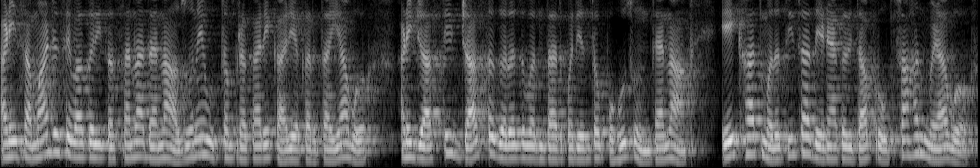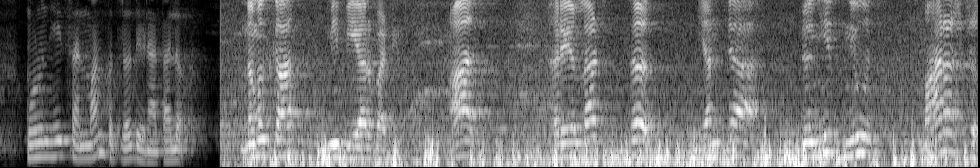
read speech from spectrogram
आणि समाजसेवा करीत असताना त्यांना अजूनही उत्तम प्रकारे कार्य करता यावं आणि जास्तीत जास्त गरजवंतांपर्यंत पोहोचून त्यांना एक हात मदतीचा देण्याकरिता प्रोत्साहन मिळावं म्हणून हे सन्मानपत्र देण्यात आलं. नमस्कार मी बी आर पाटील. आज हरेलाट सर यांच्या जनहित न्यूज महाराष्ट्र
